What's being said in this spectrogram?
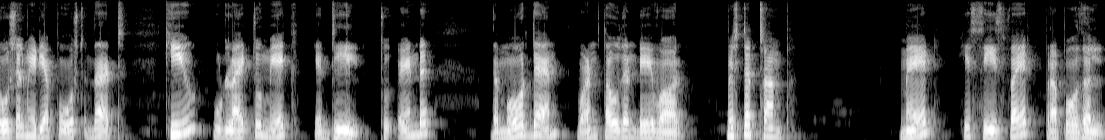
social media post that Kyiv would like to make a deal to end the more than one thousand day war. Mr Trump made his ceasefire proposal.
